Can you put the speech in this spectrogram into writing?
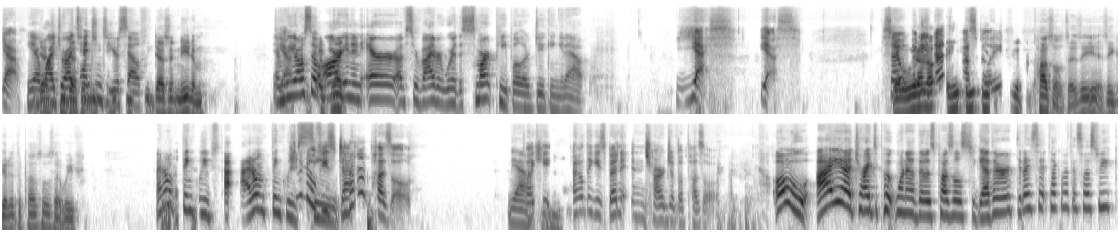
yeah, yeah, why draw attention to he- he- yourself? He doesn't need him. And Yeah, we also good are point. in an era of Survivor where the smart people are duking it out. yes, yes. So yeah, we I don't mean, know. that's he- a he- he's possibility. good at the puzzles, is he? Is he good at the puzzles that we've? I don't think we've. I, I don't think we've I don't know if he's done a puzzle. Yeah. Like he, I don't think he's been in charge of a puzzle. Oh, I uh, tried to put one of those puzzles together. Did I say, talk about this last week?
